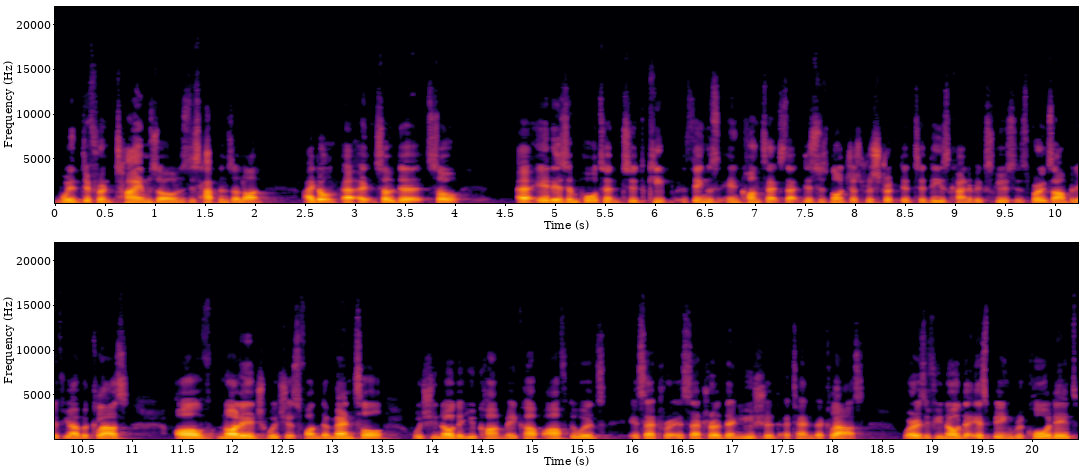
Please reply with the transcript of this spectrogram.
with different time zones. This happens a lot. I don't. Uh, uh, so the so uh, it is important to keep things in context. That this is not just restricted to these kind of excuses. For example, if you have a class of knowledge which is fundamental, which you know that you can't make up afterwards, etc., etc., then you should attend the class. Whereas if you know that it's being recorded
